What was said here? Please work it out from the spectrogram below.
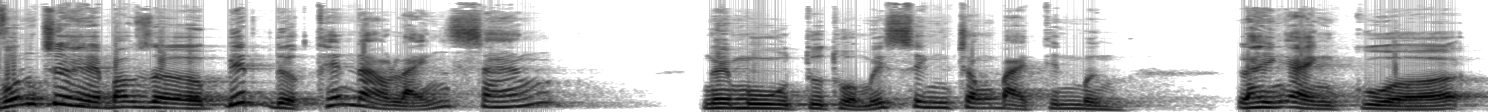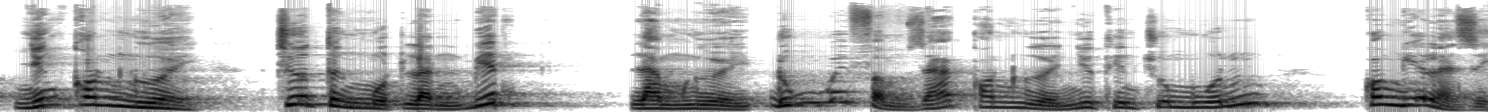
Vốn chưa hề bao giờ biết được thế nào là ánh sáng, người mù từ thuở mới sinh trong bài tin mừng là hình ảnh của những con người chưa từng một lần biết làm người đúng với phẩm giá con người như Thiên Chúa muốn có nghĩa là gì?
